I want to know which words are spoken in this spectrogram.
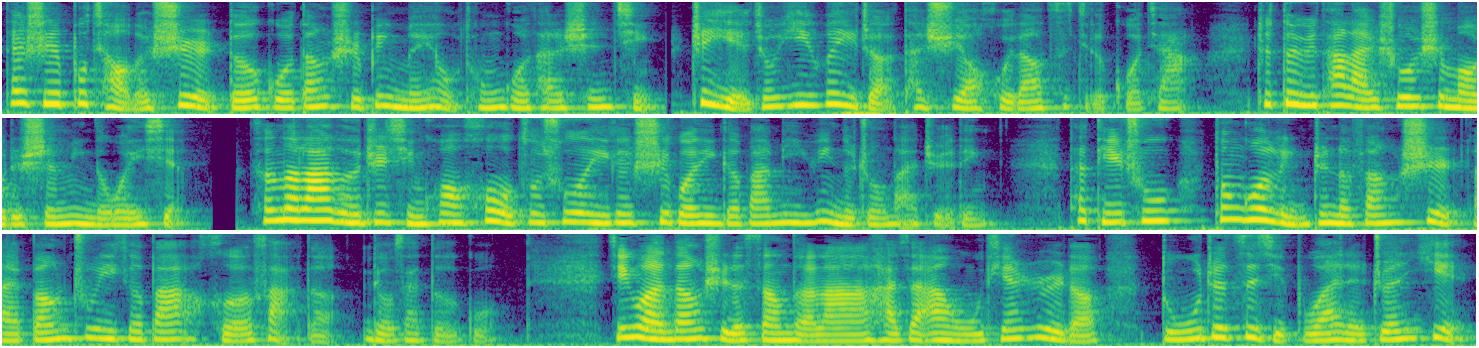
但是不巧的是，德国当时并没有通过他的申请，这也就意味着他需要回到自己的国家。这对于他来说是冒着生命的危险。桑德拉得知情况后，做出了一个事关伊格巴命运的重大决定。他提出通过领证的方式来帮助伊格巴合法的留在德国。尽管当时的桑德拉还在暗无天日地读着自己不爱的专业，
